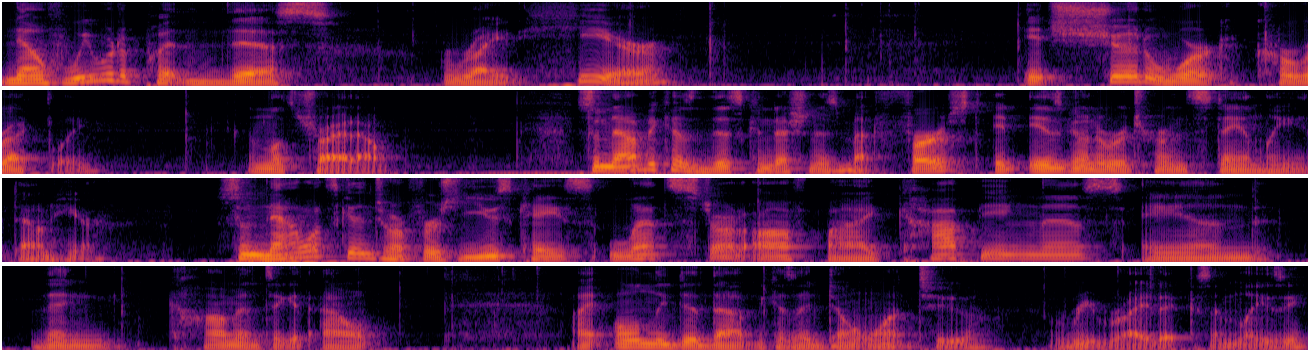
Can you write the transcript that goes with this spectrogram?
Now, if we were to put this right here, it should work correctly. And let's try it out. So now because this condition is met first, it is going to return Stanley down here. So now let's get into our first use case. Let's start off by copying this and then commenting it out. I only did that because I don't want to rewrite it because I'm lazy.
